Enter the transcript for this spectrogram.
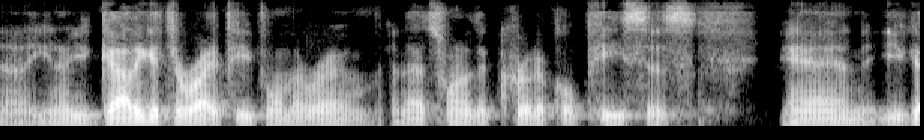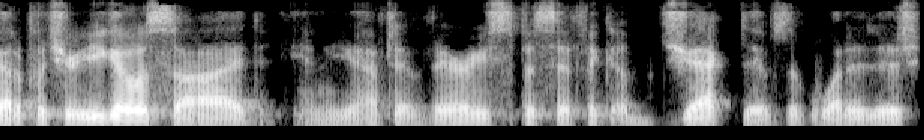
uh, you know, you got to get the right people in the room, and that's one of the critical pieces. And you got to put your ego aside, and you have to have very specific objectives of what it is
